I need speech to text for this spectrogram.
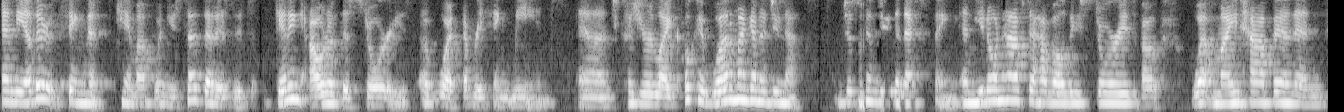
And the other thing that came up when you said that is it's getting out of the stories of what everything means. And because you're like, okay, what am I going to do next? I'm just going to do the next thing. And you don't have to have all these stories about what might happen. And,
